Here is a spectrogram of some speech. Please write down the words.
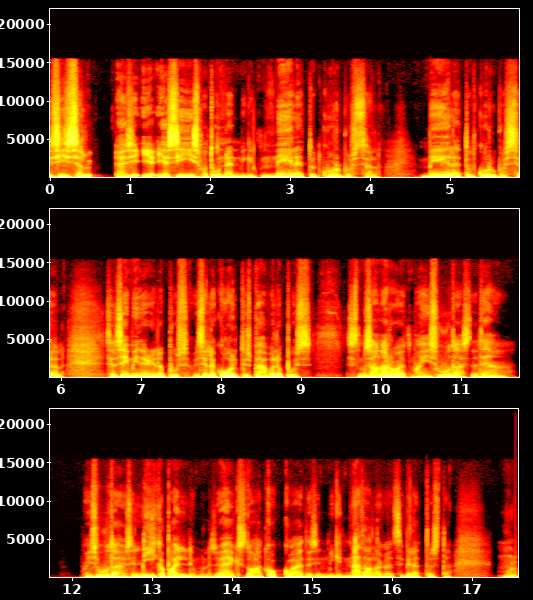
ja siis seal ja, ja siis ma tunnen mingit meeletut kurbust seal, meeletut kurbust seal, seal seminari lõpus või selle koolituspäeva lõpus. sest ma saan aru, et ma ei suuda seda teha ma ei suuda ju, see on liiga palju mulle, see üheksa tuhat kokku ajada siin mingi nädalaga, et see pilet osta. mul,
